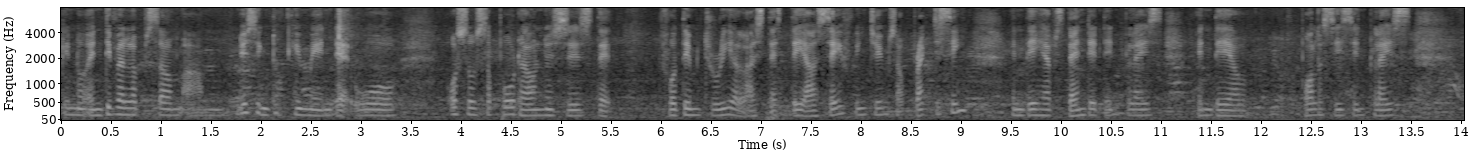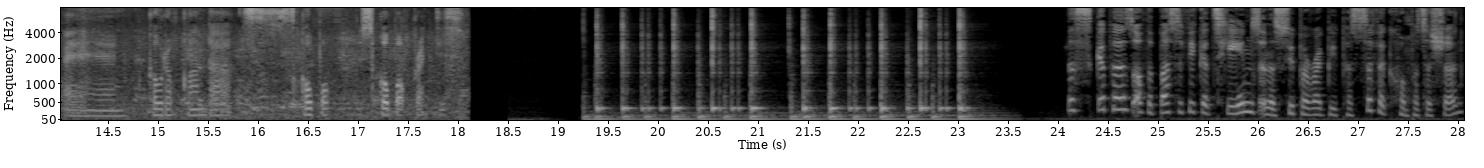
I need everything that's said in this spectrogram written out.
you know, and develop some um, nursing document that will also support our nurses that for them to realize that they are safe in terms of practicing and they have standard in place and their policies in place and code of conduct, scope of, scope of practice. The skippers of the Pasifika teams in the Super Rugby Pacific competition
